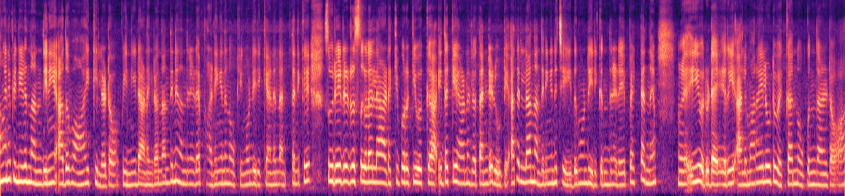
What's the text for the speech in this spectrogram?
അങ്ങനെ പിന്നീട് നന്ദിനി അത് വായിക്കില്ല കേട്ടോ. പിന്നീടാണെങ്കിലോ നന്ദിനി നന്ദിനിയുടെ പണി ഇങ്ങനെ നോക്കിക്കൊണ്ടിരിക്കുകയാണ് തനിക്ക് സൂര്യയുടെ ഡ്രസ്സുകളെല്ലാം അടക്കി പുറക്കി വെക്കുക ഇതൊക്കെയാണല്ലോ തന്റെ ഡ്യൂട്ടി. അതെല്ലാം നന്ദിനി ഇങ്ങനെ ചെയ്തുകൊണ്ടിരിക്കുന്നതിനിടെ പെട്ടെന്ന് ഈ ഒരു ഡയറി അലമാറയിലോട്ട് വെക്കാൻ നോക്കുന്നതാണ് കേട്ടോ. ആ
